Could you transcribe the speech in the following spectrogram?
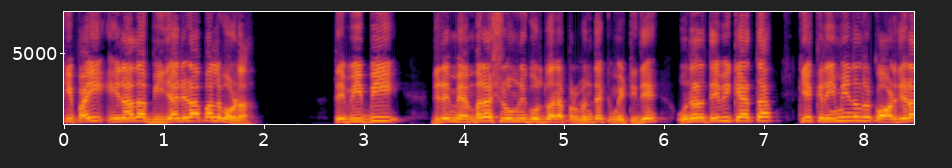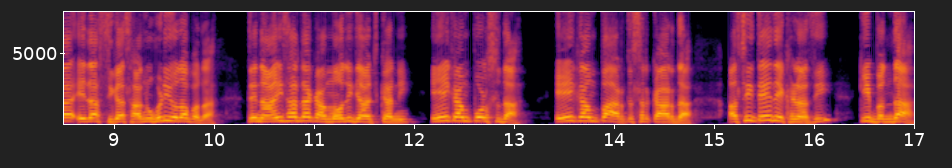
ਕਿ ਭਾਈ ਇਹਨਾਂ ਦਾ ਵੀਜ਼ਾ ਜਿਹੜਾ ਆਪਾਂ ਲਵਾਉਣਾ, ਤੇ ਬੀਬੀ ਜਿਹੜੇ ਮੈਂਬਰ ਆ ਸ਼੍ਰੋਮਣੀ ਗੁਰਦੁਆਰਾ ਪ੍ਰਬੰਧਕ ਕਮੇਟੀ ਦੇ, ਉਹਨਾਂ ਨੇ ਤੇ ਇਹ ਵੀ ਕਹਿਤਾ ਕਿ ਇਹ ਕ੍ਰਿਮੀਨਲ ਰਿਕਾਰਡ ਜਿਹੜਾ ਇਹਦਾ ਸੀਗਾ ਸਾਨੂੰ ਥੋੜੀ ਉਹਦਾ ਪਤਾ ਤੇ ਨਾ ਹੀ ਸਾਡਾ ਕੰਮ ਆ ਉਹਦੀ ਜਾਂਚ ਕਰਨੀ। ਇਹ ਕੰਮ ਪੁਲਿਸ ਦਾ, ਇਹ ਕੰਮ ਭਾਰਤ ਸਰਕਾਰ ਦਾ। ਅਸੀਂ ਤੇ ਇਹ ਦੇਖਣਾ ਸੀ ਕਿ ਬੰਦਾ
